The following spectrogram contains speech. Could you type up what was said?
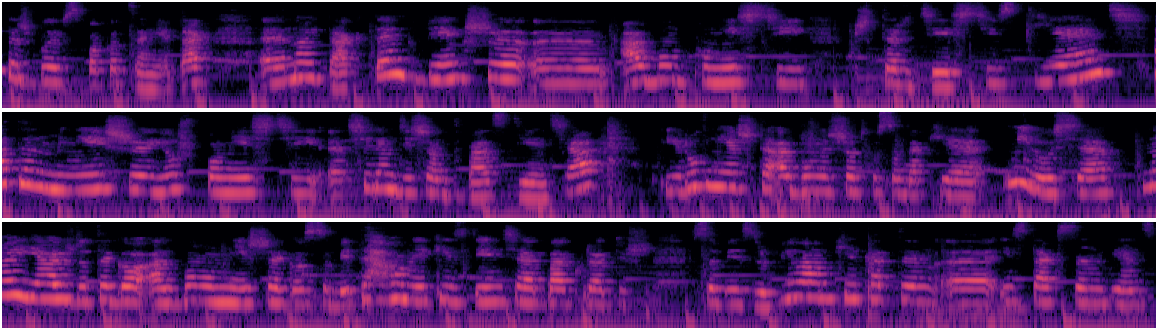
i też były w spoko cenie, tak? E, no i tak, ten większy e, album pomieści 40 zdjęć, a ten mniejszy już pomieści e, 72 zdjęcia. I również te albumy w środku są takie milusie. No i ja już do tego albumu mniejszego sobie dałam jakieś zdjęcia, bo akurat już sobie zrobiłam kilka tym e, Instaxem, więc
